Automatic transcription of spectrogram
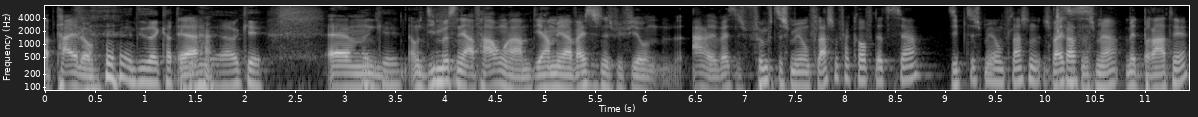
Abteilung. In dieser Kategorie. Ja, okay. ähm, Okay. Und die müssen ja Erfahrung haben. Die haben ja, weiß ich nicht wie viel, ah, weiß nicht, 50 Millionen Flaschen verkauft letztes Jahr, 70 Millionen Flaschen, ich weiß Krass. es nicht mehr, mit Brate.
